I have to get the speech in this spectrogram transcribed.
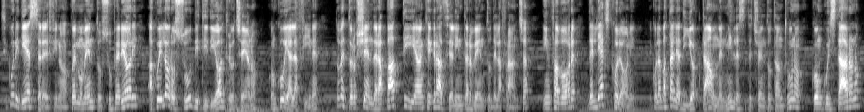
sicuri di essere fino a quel momento superiori a quei loro sudditi di oltreoceano con cui alla fine dovettero scendere a patti anche grazie all'intervento della Francia in favore degli ex coloni e con la battaglia di Yorktown nel 1781 conquistarono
